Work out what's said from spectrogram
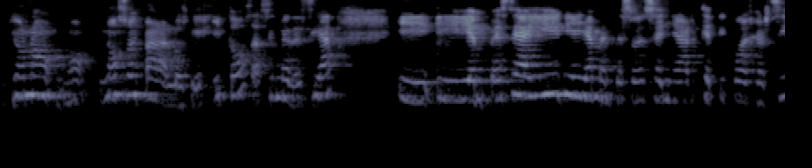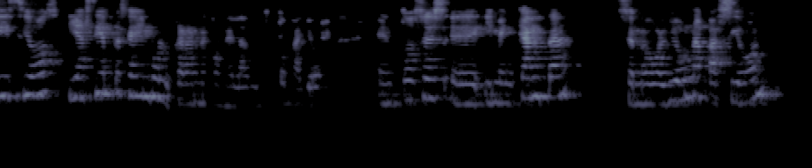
yo no, no, no soy para los viejitos, así me decía, y, y, empecé a ir y ella me empezó a enseñar qué tipo de ejercicios y así empecé a involucrarme con el adulto mayor. Entonces, eh, y me encanta, se me volvió una pasión,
